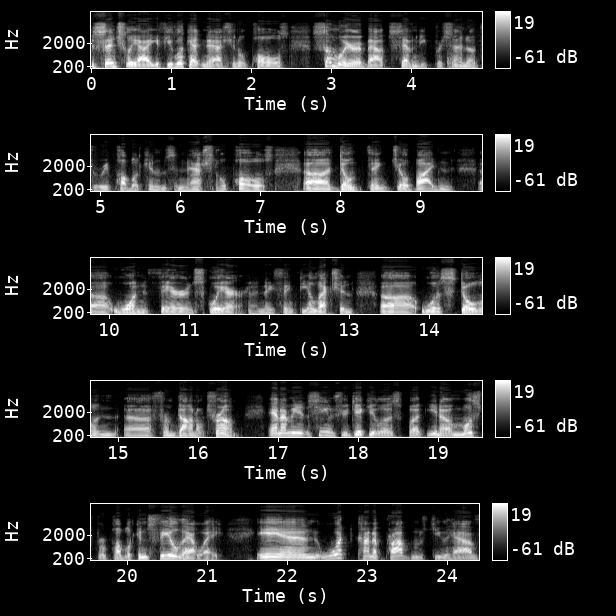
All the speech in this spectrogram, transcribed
essentially, I, if you look at national polls, somewhere about 70% of the Republicans in national polls uh, don't think Joe Biden uh, won fair and square, and they think the election uh, was stolen uh, from Donald Trump. And I mean, it seems ridiculous, but you know, most Republicans feel that way. And what kind of problems do you have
